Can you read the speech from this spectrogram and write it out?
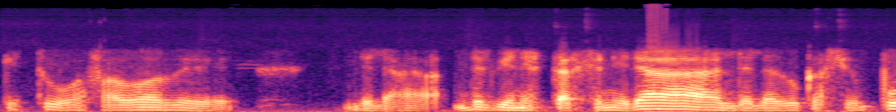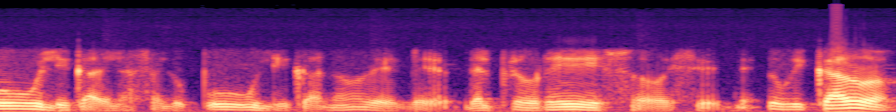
que estuvo a favor de, de la, del bienestar general, de la educación pública, de la salud pública, ¿no? del progreso, ese, ubicado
